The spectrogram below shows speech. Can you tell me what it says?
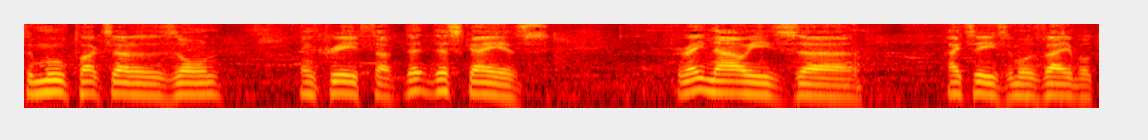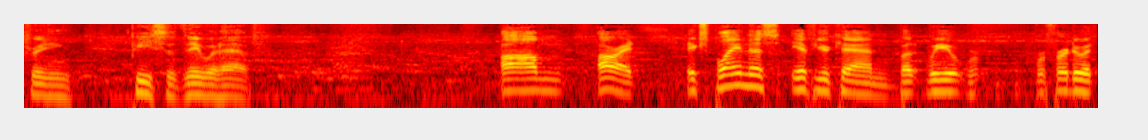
to move pucks out of the zone, and create stuff. Th- this guy is right now. He's uh, I'd say he's the most valuable trading piece that they would have. Um. All right, explain this if you can. But we re- referred to it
